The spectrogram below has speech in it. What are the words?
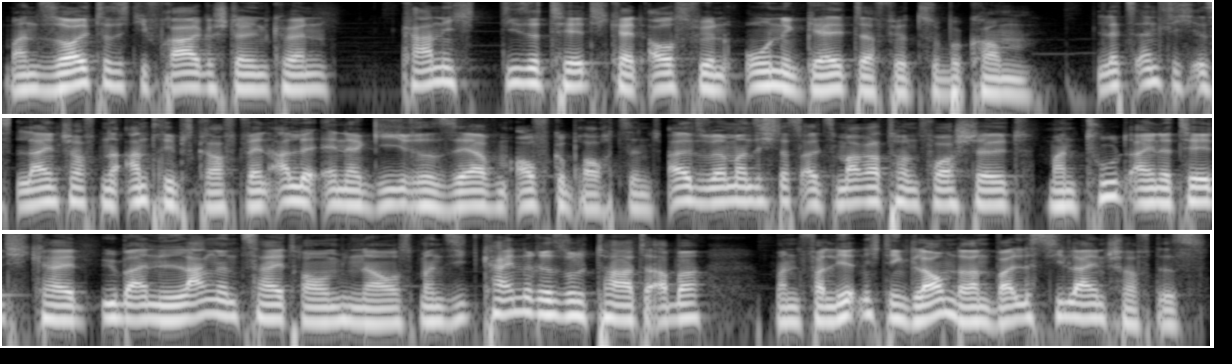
man sollte sich die Frage stellen können, kann ich diese Tätigkeit ausführen, ohne Geld dafür zu bekommen? Letztendlich ist Leidenschaft eine Antriebskraft, wenn alle Energiereserven aufgebraucht sind. Also wenn man sich das als Marathon vorstellt, man tut eine Tätigkeit über einen langen Zeitraum hinaus, man sieht keine Resultate, aber man verliert nicht den Glauben daran, weil es die Leidenschaft ist.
